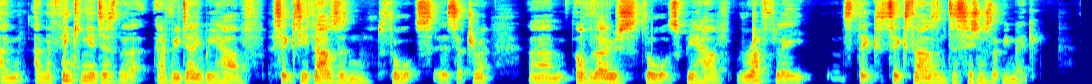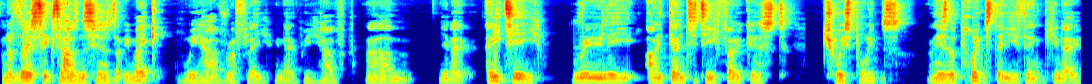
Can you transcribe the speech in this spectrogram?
and and the thinking is, is that every day we have sixty thousand thoughts, etc. Um, of those thoughts, we have roughly 6,000 decisions that we make. And of those 6,000 decisions that we make, we have roughly, you know, we have, um, you know, 80 really identity focused choice points. And these are the points that you think, you know,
